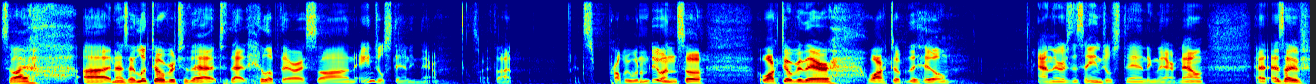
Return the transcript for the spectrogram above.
so I, uh, and as I looked over to that to that hill up there, I saw an angel standing there. So I thought, that's probably what I'm doing. So I walked over there, walked up the hill, and there was this angel standing there. Now, as I've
